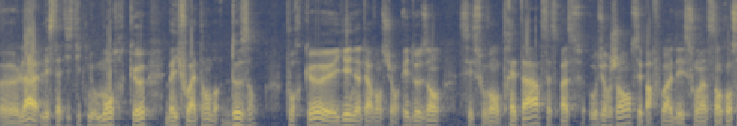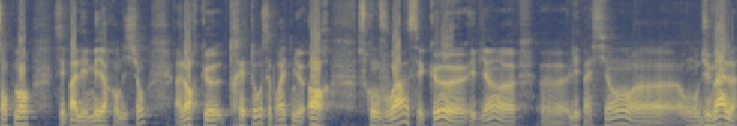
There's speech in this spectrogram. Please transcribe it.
euh, là, les statistiques nous montrent que ben, il faut attendre deux ans pour qu'il y ait une intervention. Et deux ans, c'est souvent très tard, ça se passe aux urgences, c'est parfois des soins sans consentement, c'est pas les meilleures conditions, alors que très tôt, ça pourrait être mieux. Or, ce qu'on voit, c'est que eh bien, euh, euh, les patients euh, ont du mal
